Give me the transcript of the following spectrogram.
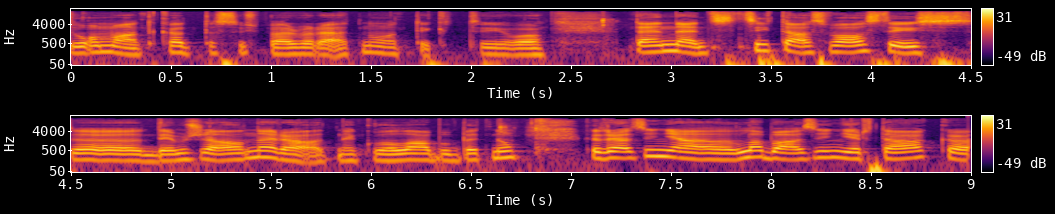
domāt, kad tas vispār varētu notikt, jo tendences citās valstīs, diemžēl, nerāda neko labu, bet, nu, katrā ziņā labā ziņa ir tā, ka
